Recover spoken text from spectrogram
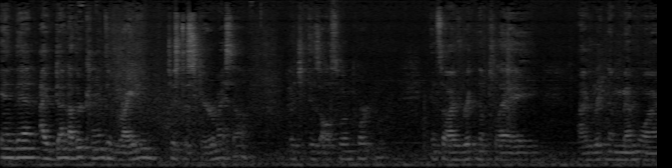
and then I've done other kinds of writing just to scare myself, which is also important. And so I've written a play, I've written a memoir,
